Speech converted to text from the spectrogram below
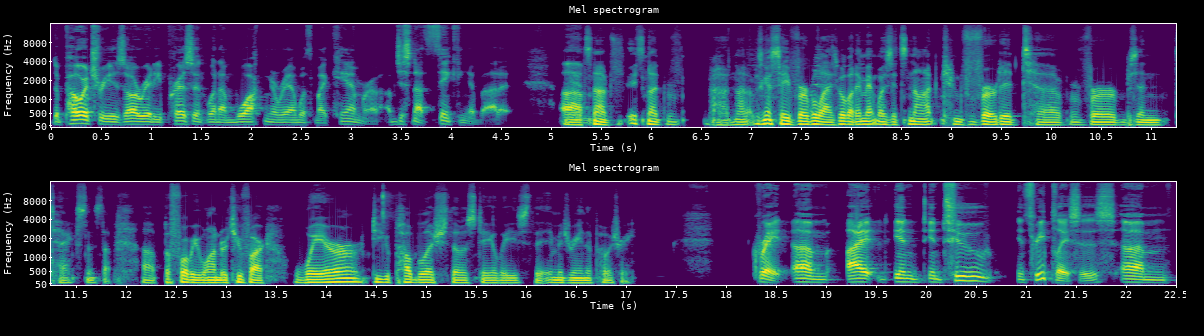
the poetry is already present when I'm walking around with my camera. I'm just not thinking about it. Yeah, it's um, not. It's not. Uh, not. I was going to say verbalized, but what I meant was it's not converted to verbs and text and stuff. Uh, before we wander too far, where do you publish those dailies, the imagery and the poetry? Great. Um, I in in two in three places. Um,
